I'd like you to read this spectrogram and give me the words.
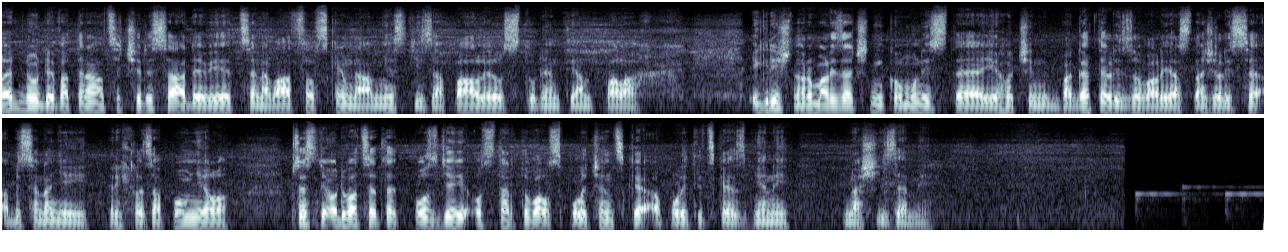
lednu 1969 se na Václavském náměstí zapálil student Jan Palach. I když normalizační komunisté jeho čin bagatelizovali a snažili se, aby se na něj rychle zapomnělo, přesně o 20 let později odstartoval společenské a politické změny v naší zemi.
